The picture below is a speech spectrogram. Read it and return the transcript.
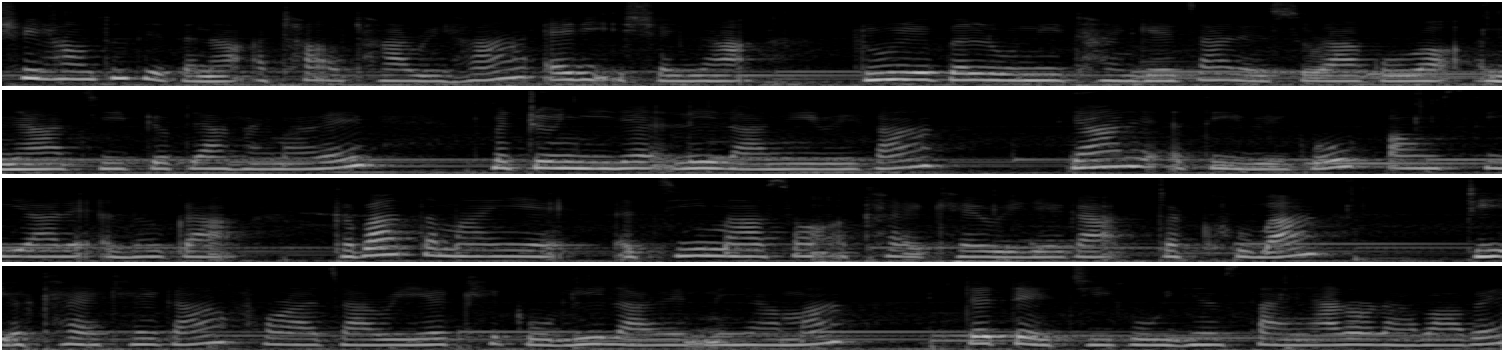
ရှေးဟောင်းသူတေသနာအထောက်အထားတွေဟာအဲ့ဒီအချိန်ကလူတွေဘယ်လိုနေထိုင်ခဲ့ကြတယ်ဆိုတာကိုတော့အများကြီးပြောပြနိုင်ပါတယ်။မတူညီတဲ့လေ့လာနည်းတွေကရတဲ့အသည့်တွေကိုပေါင်းစည်းရတဲ့အလောက်ကကမ္ဘာသမိုင်းရဲ့အကြီးမားဆုံးအခက်အခဲတွေကတစ်ခုပါ ဒီအခက်အခဲက forager ရဲ့ခေတ်ကိုလေ့လာတဲ့နေရာမှာတက်တက်ကြီးကိုရင်ဆိုင်ရတော့တာပါပဲ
